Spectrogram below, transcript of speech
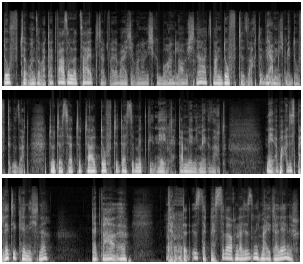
Dufte und so was. Das war so eine Zeit, da war ich aber noch nicht geboren, glaube ich, ne? als man Dufte sagte. Wir haben nicht mehr Dufte gesagt. Du, das ist ja total Dufte, dass du mitge... Nee, das haben wir nicht mehr gesagt. Nee, aber alles Paletti kenne ich, ne? Das war, äh, das, das ist das Beste daran, das ist nicht mal italienisch.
